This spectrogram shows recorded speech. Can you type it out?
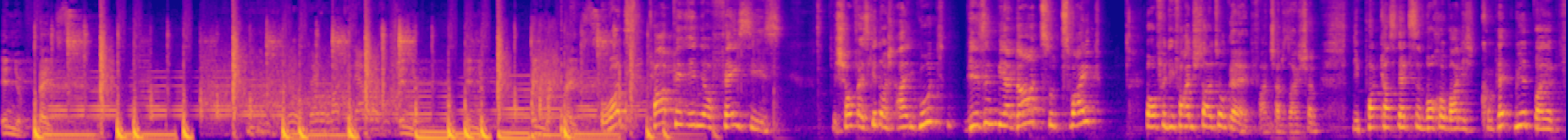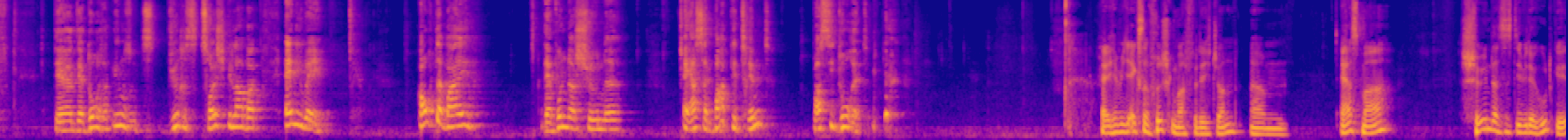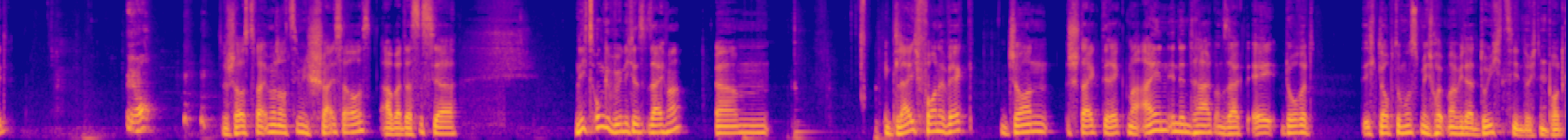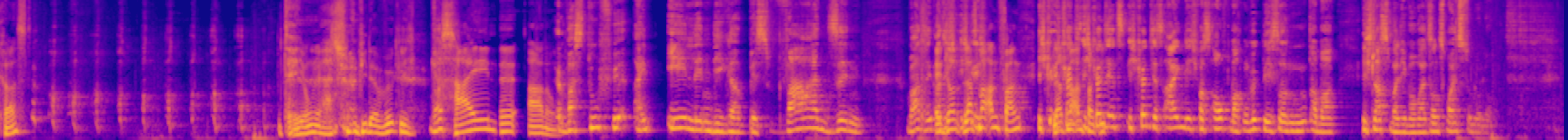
In your face. What's poppin' in your faces? Ich hoffe, es geht euch allen gut. Wir sind wieder da zu zweit. Auch für die Veranstaltung, äh, die Veranstaltung sage ich schon. Die Podcast letzte Woche war nicht komplett weird, weil der, der Doris hat irgendwie so ein wirres Zeug gelabert. Anyway, auch dabei der wunderschöne, er hat sein Bart getrimmt, Basti Doret. Ja, ich habe mich extra frisch gemacht für dich, John. Ähm, erstmal, schön, dass es dir wieder gut geht. ja. Du schaust zwar immer noch ziemlich scheiße aus, aber das ist ja nichts Ungewöhnliches, sag ich mal. Ähm, gleich vorneweg, John steigt direkt mal ein in den Tag und sagt, ey, Dorit, ich glaube, du musst mich heute mal wieder durchziehen durch den Podcast. Der Junge hat schon wieder wirklich Was? keine Ahnung. Was du für ein Elendiger bist. Wahnsinn. Wahnsinn. Ey, Also John, lass mal anfangen. Ich, ich, lass mal könnte, ich, könnte jetzt, ich könnte jetzt eigentlich was aufmachen, wirklich so ein, aber ich lass mal lieber, weil sonst weißt du nur noch.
